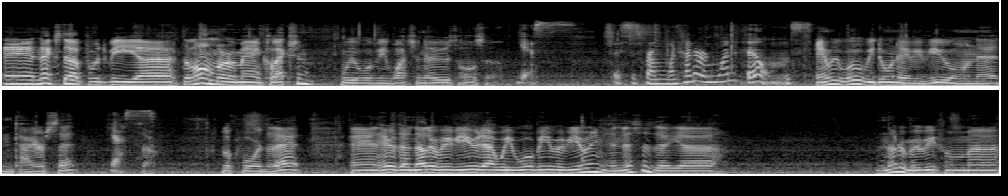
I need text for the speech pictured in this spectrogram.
And next up would be uh, the Lawnmower Man collection. We will be watching those also. Yes. This is from 101 Films. And we will be doing a review on that entire set. Yes. So. Look forward to that. And here's another review that we will be reviewing. And this is a uh, another movie from uh,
